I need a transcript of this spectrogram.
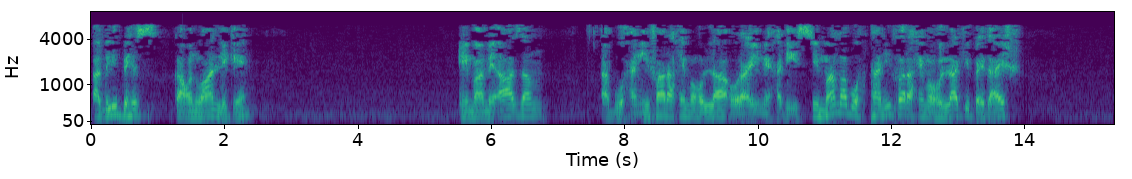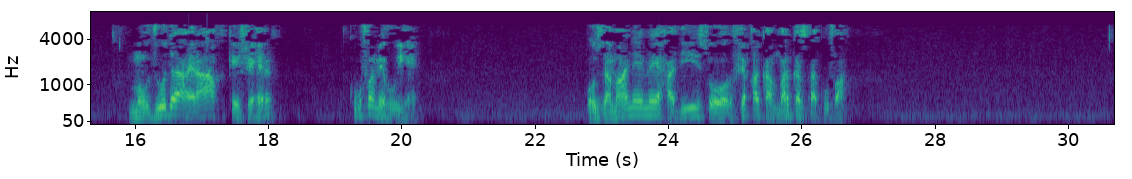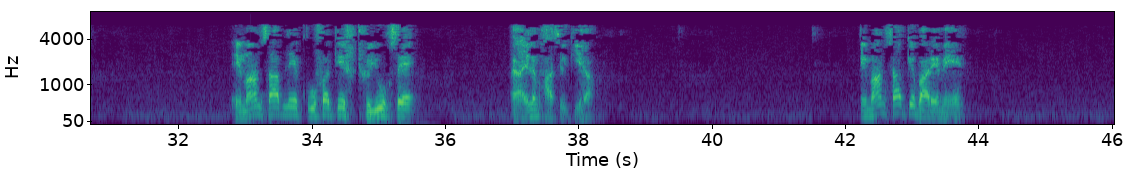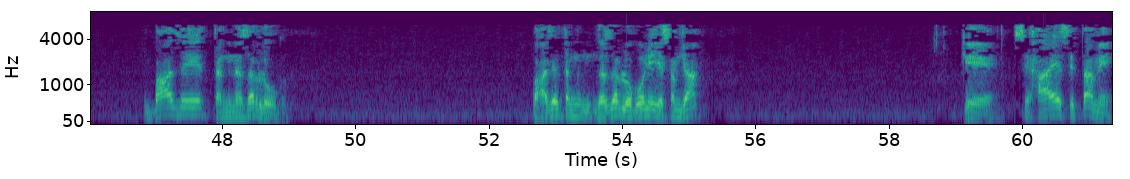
اگلی بحث کا عنوان لکھیں۔ امام اعظم ابو حنیفہ رحمہ اللہ اور علم حدیث۔ امام ابو حنیفہ رحمہ اللہ کی پیدائش موجودہ عراق کے شہر کوفہ میں ہوئی ہے۔ اس زمانے میں حدیث اور فقہ کا مرکز تھا کوفہ۔ امام صاحب نے کوفہ کے شیوخ سے علم حاصل کیا۔ امام صاحب کے بارے میں بعض تنگ نظر لوگ۔ تو حاضر نظر لوگوں نے یہ سمجھا کہ سہائے ستہ میں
